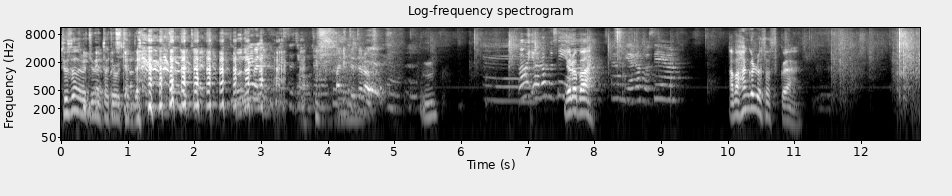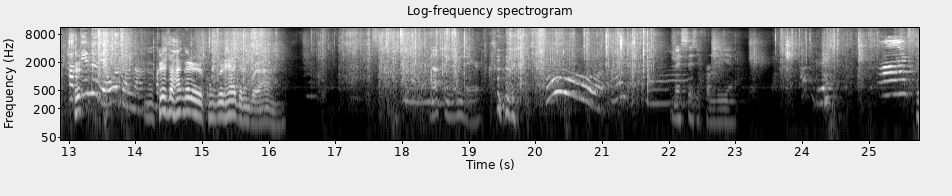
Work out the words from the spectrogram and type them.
두 손으로 주면 더 좋을 텐데. 너는 빨리 빨리 뜯으라고. 어, 열어보세요. 열어봐. 열어보세요. 아마 한글로 썼을 거야. 밖에는 영어잖아. 어, 그래서 한글 공부를 해야 되는 거야. Nothing in there. 오. Message from Ian.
